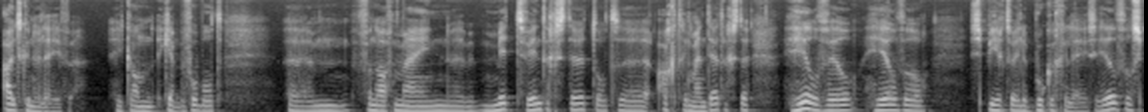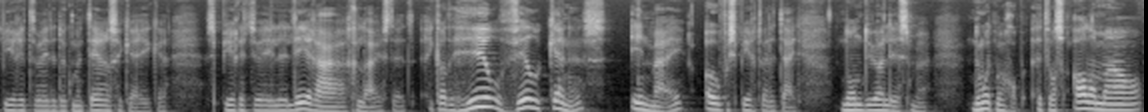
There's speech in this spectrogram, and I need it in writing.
uit kunnen leven. Ik, kan, ik heb bijvoorbeeld um, vanaf mijn uh, mid-twintigste tot uh, achter mijn dertigste heel veel, heel veel spirituele boeken gelezen, heel veel spirituele documentaires gekeken, spirituele leraren geluisterd. Ik had heel veel kennis in mij over spiritualiteit, non-dualisme, noem het maar op. Het was allemaal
